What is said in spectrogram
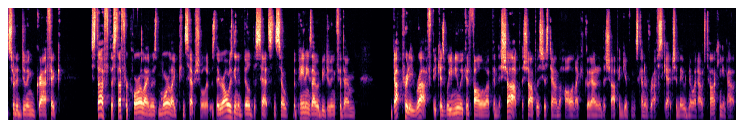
sort of doing graphic stuff. The stuff for Coraline was more like conceptual. It was, they were always going to build the sets. And so the paintings I would be doing for them got pretty rough because we knew we could follow up in the shop. The shop was just down the hall, and I could go down to the shop and give them this kind of rough sketch, and they would know what I was talking about.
